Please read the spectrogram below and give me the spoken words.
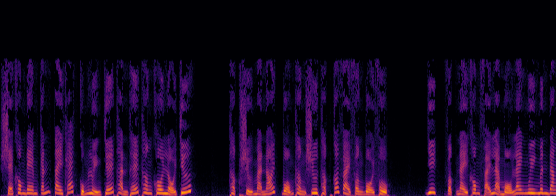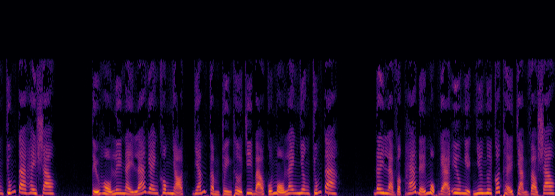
Sẽ không đem cánh tay khác cũng luyện chế thành thế thân khôi lỗi chứ? Thật sự mà nói, bổn thần sư thật có vài phần bội phục. Di, vật này không phải là mộ lan nguyên minh đăng chúng ta hay sao? Tiểu hồ ly này lá gan không nhỏ, dám cầm truyền thừa chi bảo của mộ lan nhân chúng ta. Đây là vật há để một gã yêu nghiệt như ngươi có thể chạm vào sao?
